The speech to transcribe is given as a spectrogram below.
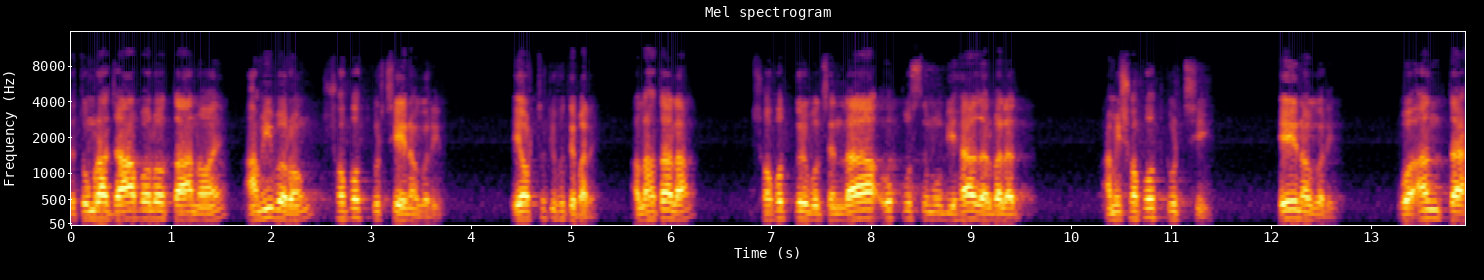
যে তোমরা যা বলো তা নয়, আমি বরং শপথ করছি এই নগরীর এই অর্থটি হতে পারে। আল্লাহ তালা শপথ করে বলছেন, লা ও কুসুমু বিহাজ আল বালাদ। আমি শপথ করছি এ নগরী। ও আন্তা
